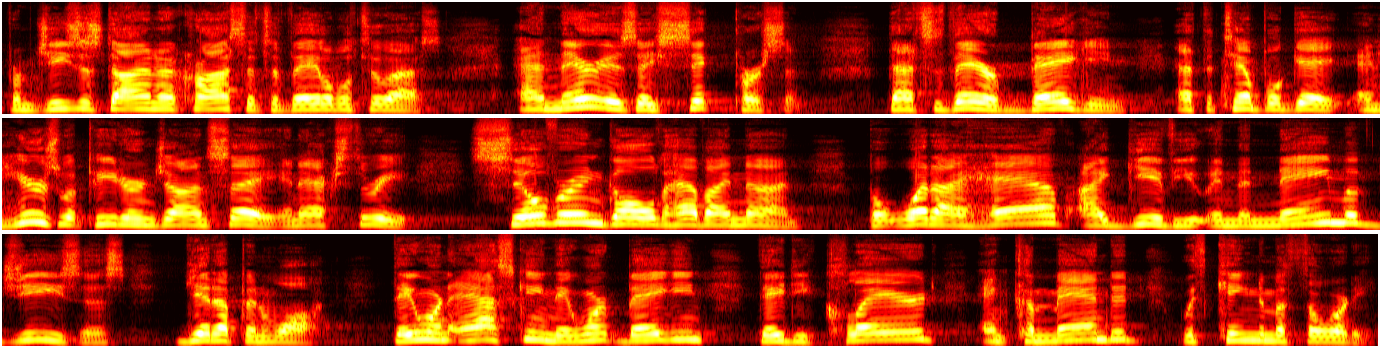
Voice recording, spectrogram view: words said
from Jesus dying on the cross that's available to us. And there is a sick person that's there begging at the temple gate. And here's what Peter and John say in Acts 3 Silver and gold have I none, but what I have I give you. In the name of Jesus, get up and walk. They weren't asking, they weren't begging, they declared and commanded with kingdom authority.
